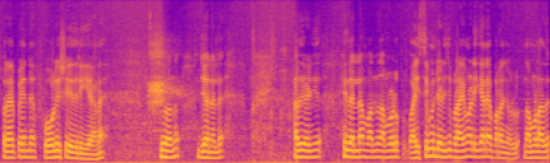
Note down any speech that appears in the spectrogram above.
സ്പ്രേ പെയിന്റ് പോളിഷ് ചെയ്തിരിക്കുകയാണ്. ഇത് വന്ന് ജനൽ അത് കഴിഞ്ഞ് ഇതെല്ലാം വന്ന് നമ്മളോട് വൈസിമെന്റ് അടിച്ച് പ്രൈമർ അടിക്കാനേ പറഞ്ഞുള്ളൂ. നമ്മളത്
